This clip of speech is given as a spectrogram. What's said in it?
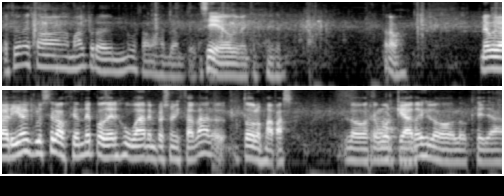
Esto no está mal, pero a mí me gustaba más el de antes. Sí, obviamente. Está nada Me volaría incluso la opción de poder jugar en personalizada todos los mapas. Los reworkeados y los, los que ya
